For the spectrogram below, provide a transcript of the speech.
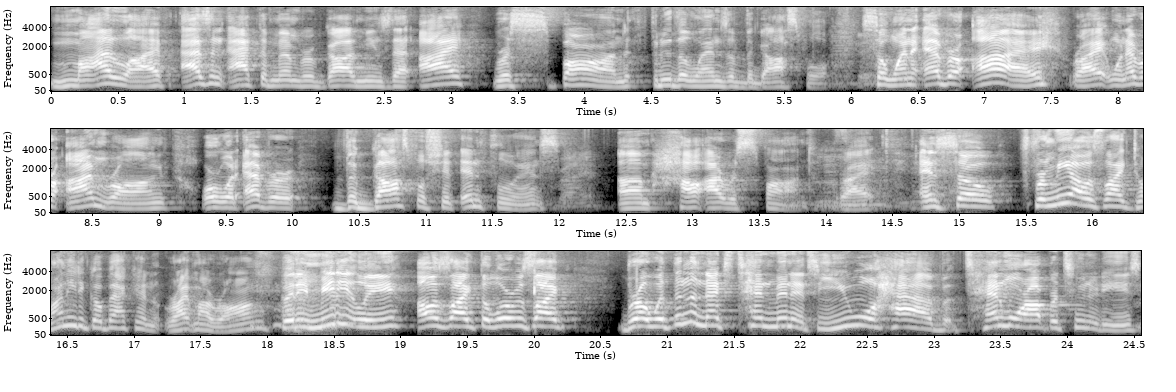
my life as an active member of God means that I respond through the lens of the gospel. So whenever I, right, whenever I'm wrong or whatever, the gospel should influence um, how I respond, right? And so for me, I was like, do I need to go back and right my wrong? But immediately, I was like, the Lord was like, bro, within the next 10 minutes, you will have 10 more opportunities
